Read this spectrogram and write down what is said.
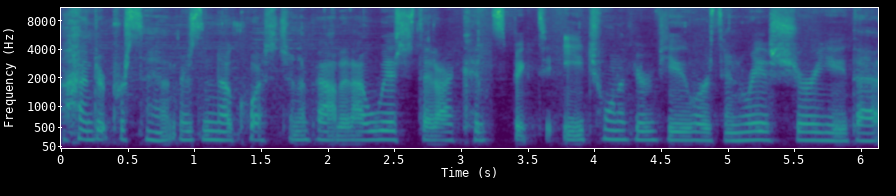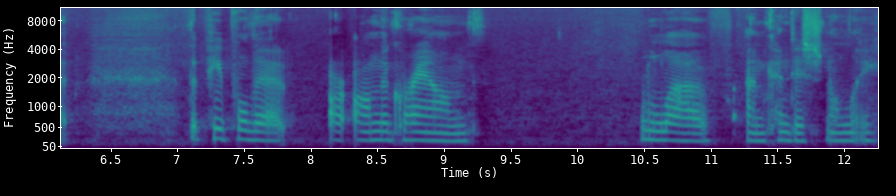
100%. There's no question about it. I wish that I could speak to each one of your viewers and reassure you that the people that are on the ground love unconditionally.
